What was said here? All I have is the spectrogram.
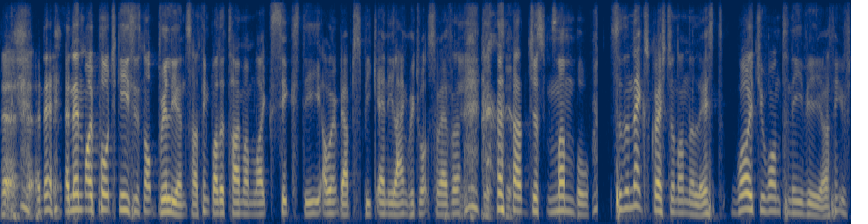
and, then, and then my Portuguese is not brilliant. So I think by the time I'm like 60, I won't be able to speak any language whatsoever. I'll just mumble. So the next question on the list: Why do you want an EV? I think you've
